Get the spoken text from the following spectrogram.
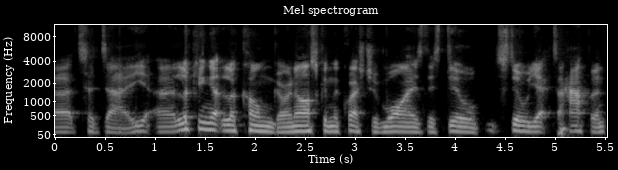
uh, today, uh, looking at Lokonga and asking the question, why is this deal still yet to happen?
